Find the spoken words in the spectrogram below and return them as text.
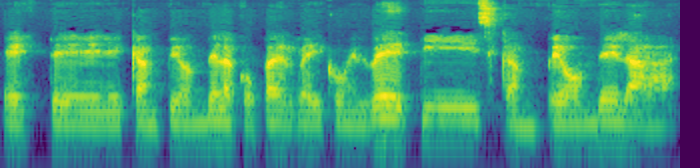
este, campeón de la Copa del Rey con el Betis, campeón de la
